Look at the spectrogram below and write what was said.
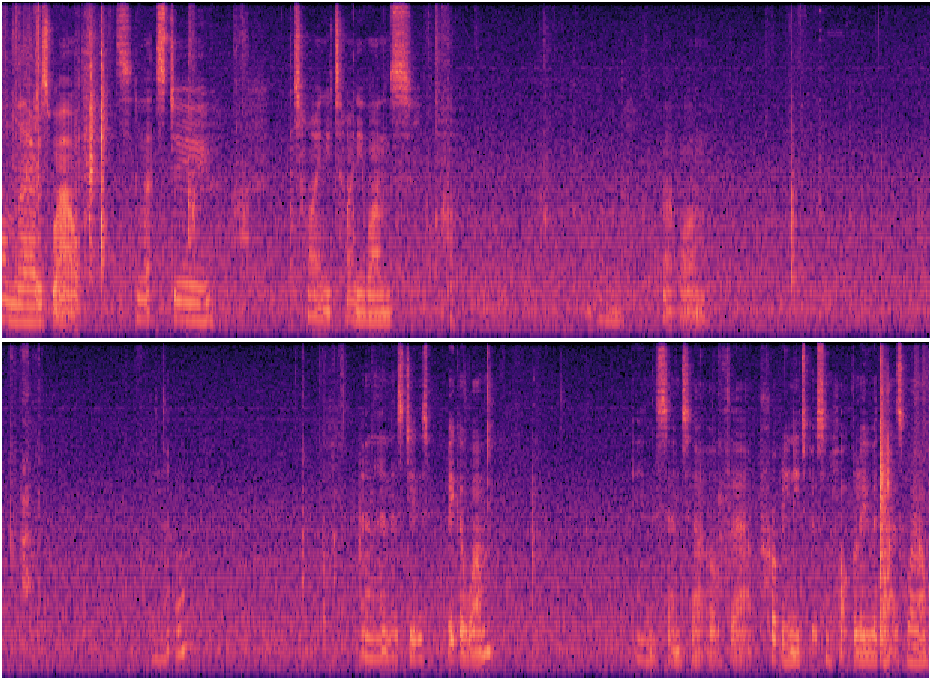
on there as well. So let's do tiny, tiny ones on that one. And that one. And then let's do this bigger one in the centre of there. I probably need to put some hot glue with that as well.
